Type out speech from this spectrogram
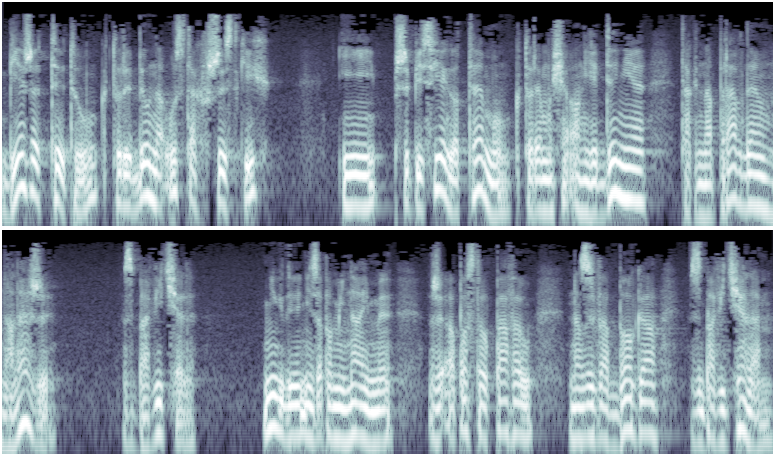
bierze tytuł, który był na ustach wszystkich i przypisuje go temu, któremu się on jedynie tak naprawdę należy. Zbawiciel. Nigdy nie zapominajmy, że apostoł Paweł nazywa Boga Zbawicielem,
